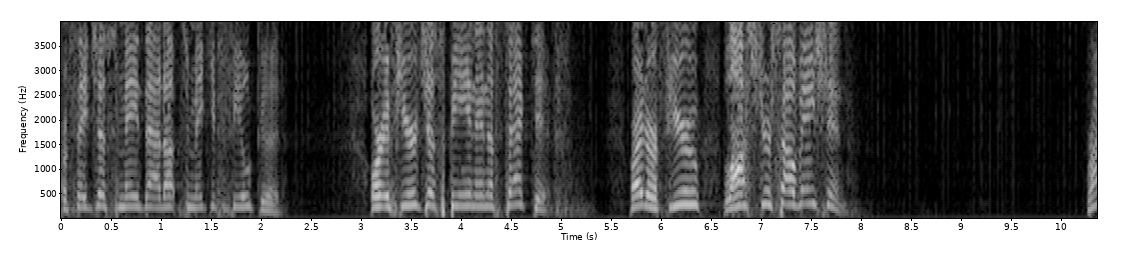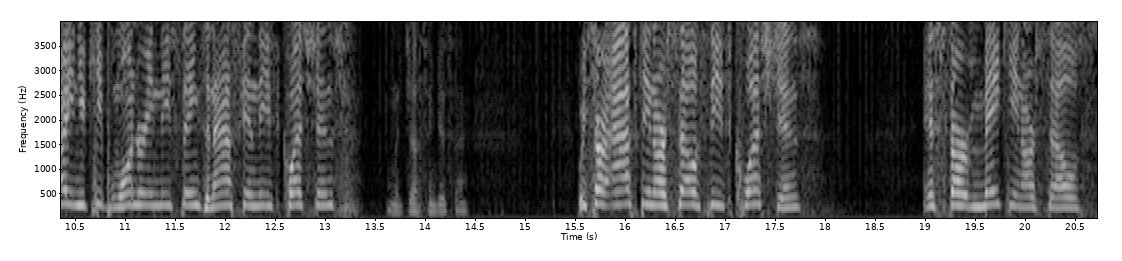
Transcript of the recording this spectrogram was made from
or if they just made that up to make you feel good, or if you're just being ineffective, right? Or if you lost your salvation, right? And you keep wondering these things and asking these questions. Only Justin gets that. We start asking ourselves these questions and start making ourselves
